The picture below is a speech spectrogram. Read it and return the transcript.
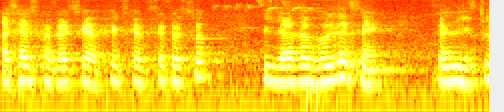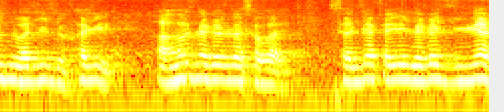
अशाच प्रकारची अपेक्षा व्यक्त करतो. मी दादा बोलत नाही कारण इथून माझी दुपारी अहमदनगरला सभा आहे. संध्याकाळी नगर जिल्ह्यात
